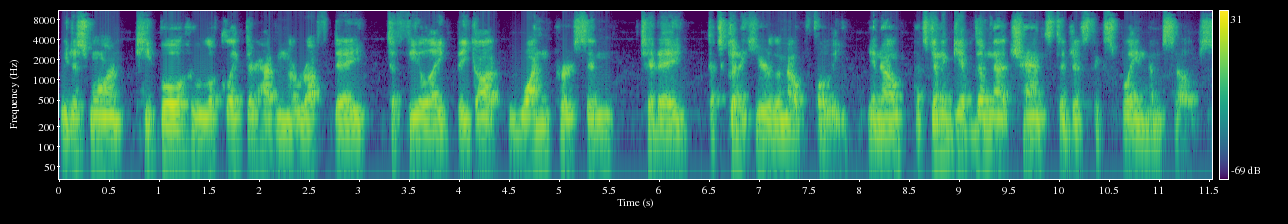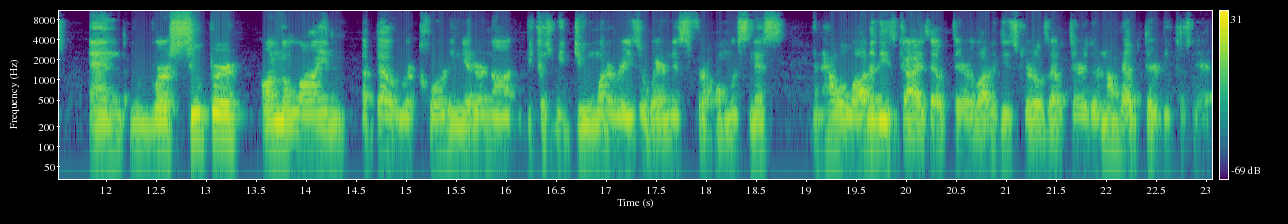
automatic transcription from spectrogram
We just want people who look like they're having a rough day to feel like they got one person today that's going to hear them out fully, you know, that's going to give them that chance to just explain themselves. And we're super on the line about recording it or not because we do want to raise awareness for homelessness and how a lot of these guys out there, a lot of these girls out there, they're not out there because they're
